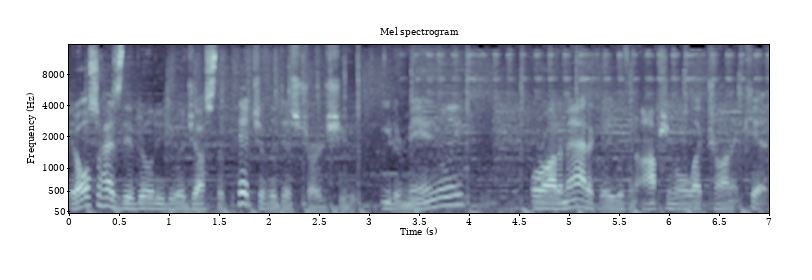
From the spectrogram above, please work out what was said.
It also has the ability to adjust the pitch of the discharge chute, either manually or automatically with an optional electronic kit.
